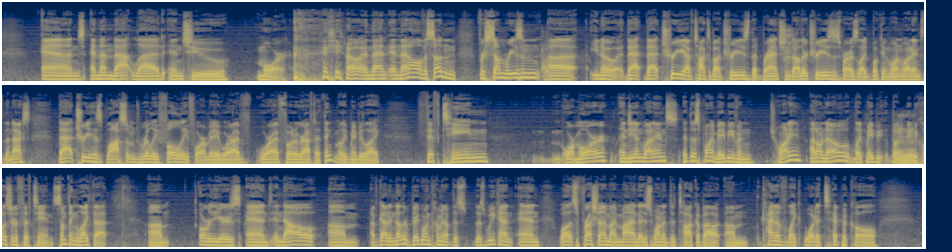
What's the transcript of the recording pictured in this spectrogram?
and and then that led into more, you know, and then and then all of a sudden, for some reason, uh, you know, that that tree I've talked about trees that branch into other trees as far as like booking one wedding to the next. That tree has blossomed really fully for me, where I've where I've photographed. I think like maybe like fifteen or more Indian weddings at this point, maybe even 20. I don't know, like maybe, but maybe closer to 15, something like that. Um, over the years, and and now um, I've got another big one coming up this this weekend. And while it's fresh on my mind, I just wanted to talk about um, kind of like what a typical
